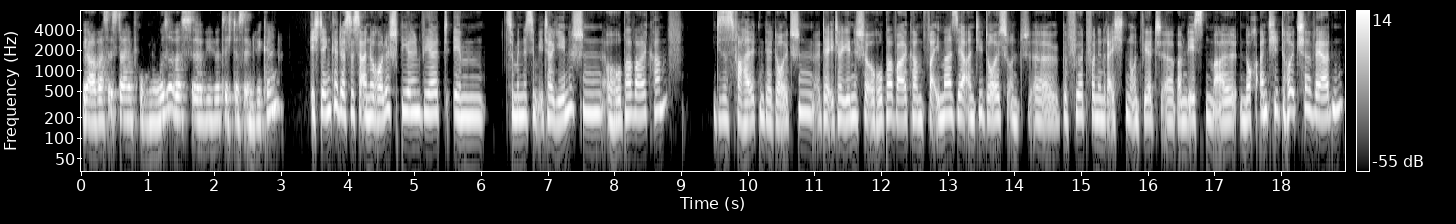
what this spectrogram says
ja, was ist deine Prognose? Was, äh, wie wird sich das entwickeln? Ich denke, dass es eine Rolle spielen wird im zumindest im italienischen Europawahlkampf. Dieses Verhalten der Deutschen, der italienische Europawahlkampf war immer sehr antideutsch und äh, geführt von den Rechten und wird äh, beim nächsten Mal noch antideutscher werden.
